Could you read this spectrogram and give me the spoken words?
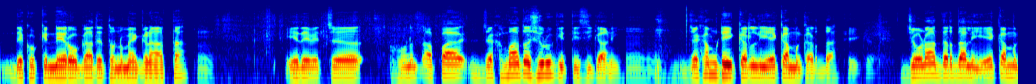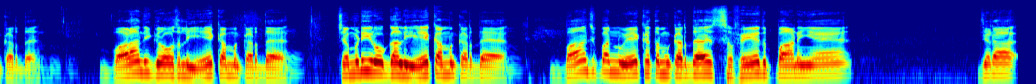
ਦੇਖੋ ਕਿੰਨੇ ਰੋਗਾਂ ਤੇ ਤੁਹਾਨੂੰ ਮੈਂ ਗਿਣਾਤਾ। ਇਹਦੇ ਵਿੱਚ ਹੁਣ ਆਪਾਂ ਜ਼ਖਮਾਂ ਤੋਂ ਸ਼ੁਰੂ ਕੀਤੀ ਸੀ ਕਹਾਣੀ। ਜ਼ਖਮ ਠੀਕ ਕਰਨ ਲਈ ਇਹ ਕੰਮ ਕਰਦਾ ਠੀਕ ਹੈ। ਜੋੜਾਂ ਦਰਦਾਂ ਲਈ ਇਹ ਕੰਮ ਕਰਦਾ ਹੈ। ਵਾਲਾਂ ਦੀ ਗਰੋਥ ਲਈ ਇਹ ਕੰਮ ਕਰਦਾ ਹੈ। ਚਮੜੀ ਰੋਗਾਂ ਲਈ ਇਹ ਕੰਮ ਕਰਦਾ ਹੈ। ਬਾਂਝਪਨ ਨੂੰ ਇਹ ਖਤਮ ਕਰਦਾ ਹੈ। ਸਫੇਦ ਪਾਣੀ ਹੈ। ਜਿਹੜਾ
